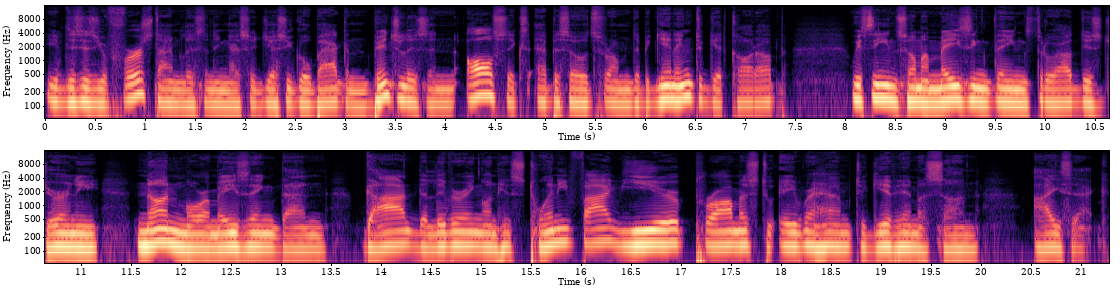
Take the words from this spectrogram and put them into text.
If this is your first time listening, I suggest you go back and binge listen all six episodes from the beginning to get caught up. We've seen some amazing things throughout this journey, none more amazing than God delivering on his 25 year promise to Abraham to give him a son, Isaac.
